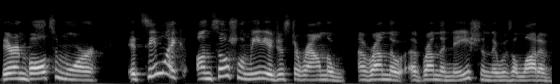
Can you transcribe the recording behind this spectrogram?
they're in baltimore. It seemed like on social media just around the around the around the nation there was a lot of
